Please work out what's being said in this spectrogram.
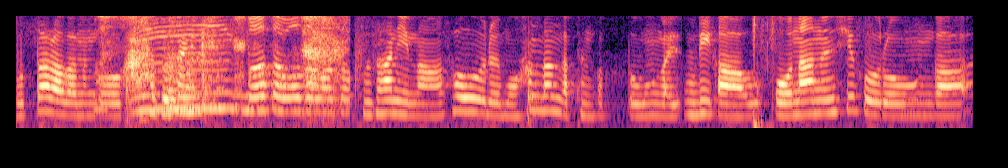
못 따라가는 거 같다고 생각해. 맞아 맞아 맞아. 부산이나 서울을 뭐 한강 같은 것도 뭔가 우리가 원하는 식으로 뭔가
